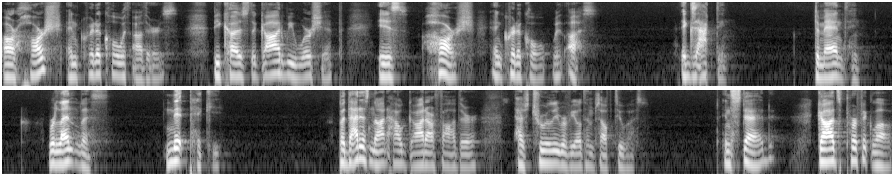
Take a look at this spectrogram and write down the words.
are harsh and critical with others because the God we worship is harsh and critical with us, exacting, demanding, relentless, nitpicky. But that is not how God our Father has truly revealed himself to us. Instead, God's perfect love,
